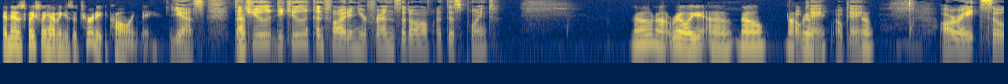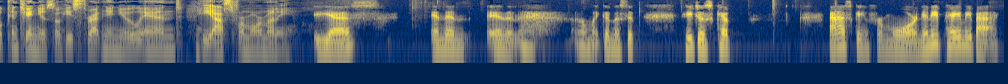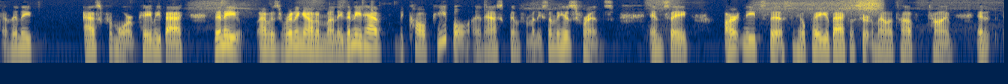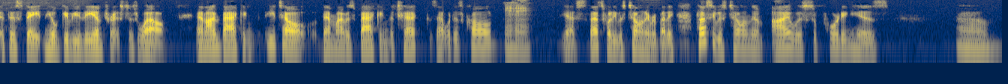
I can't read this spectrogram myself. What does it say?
And then especially having his attorney calling me. Yes. Did That's- you did you confide in your friends at all at this point? No, not really. Uh, no, not okay. really. Okay. No. All right. So continue. So he's threatening you, and he asked for more money. Yes. And then, and oh my goodness, it, he just kept asking for more. And then he'd pay me back. And then he'd ask for more, pay me back. Then he, I was running out of money. Then he'd have me call people and ask them for money, some of his friends, and say, Art needs this, and he'll pay you back a certain amount of time. And at this date, and he'll give you the interest as well. And I'm backing, he tell them I was backing the check. Is that what it's called? hmm Yes, that's what he was telling everybody. Plus, he was telling them I was supporting his. Um,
